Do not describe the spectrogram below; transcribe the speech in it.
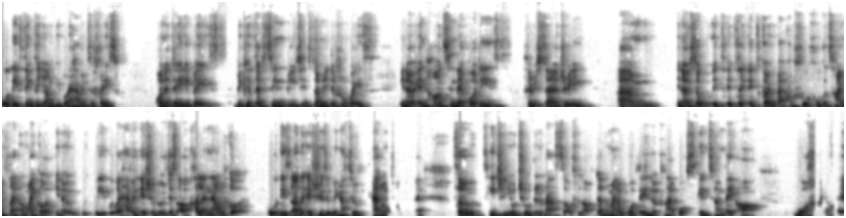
all these things that young people are having to face on a daily basis because they're seeing beauty in so many different ways, you know, enhancing their bodies through surgery. Um, you know, so it's it's a, it's going back and forth all the time. It's like, oh my god, you know, we, we were having issues with just our color. Now we've got all these other issues that we have to add on top of it. So teaching your children about self-love doesn't matter what they look like, what skin tone they are, what height they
